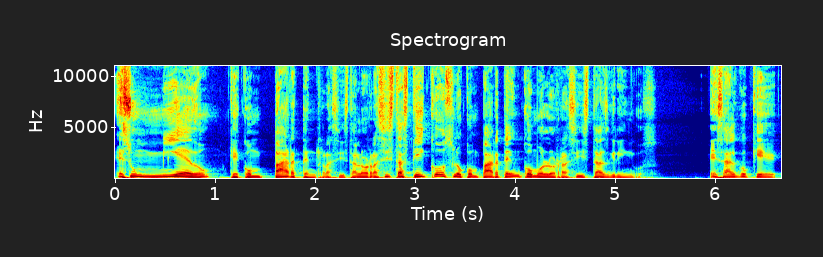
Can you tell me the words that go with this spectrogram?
es un miedo que comparten racistas. Los racistas ticos lo comparten como los racistas gringos. Es algo que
